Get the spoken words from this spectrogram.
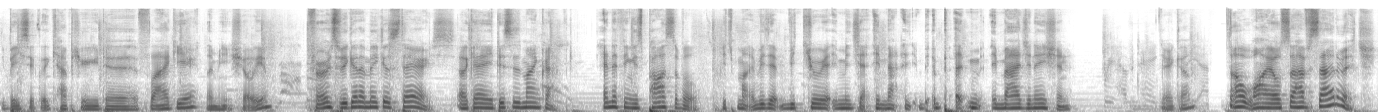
You basically capture the flag here. Let me show you. First, we gotta make a stairs. Okay, this is Minecraft anything is possible with, my, with, with your ima imagination. There you go. Oh, I also have sandwich.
